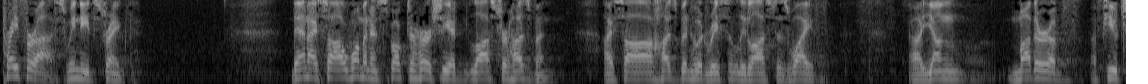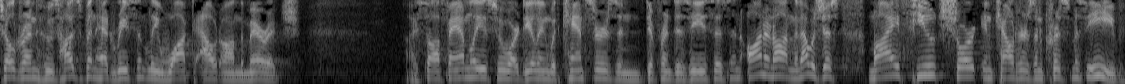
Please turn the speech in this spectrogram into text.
Pray for us. We need strength. Then I saw a woman and spoke to her. She had lost her husband. I saw a husband who had recently lost his wife. A young mother of a few children whose husband had recently walked out on the marriage. I saw families who are dealing with cancers and different diseases and on and on. And that was just my few short encounters on Christmas Eve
